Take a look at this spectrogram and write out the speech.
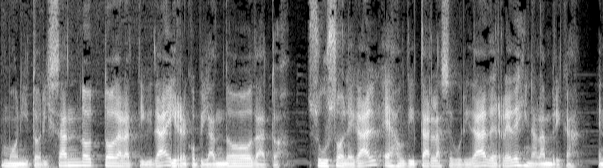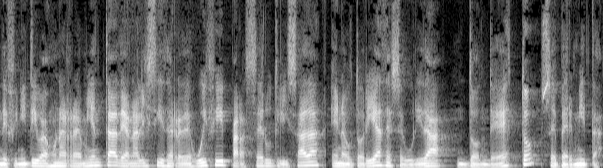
monitorizando toda la actividad y recopilando datos. Su uso legal es auditar la seguridad de redes inalámbricas. En definitiva, es una herramienta de análisis de redes Wi-Fi para ser utilizada en autorías de seguridad donde esto se permita.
